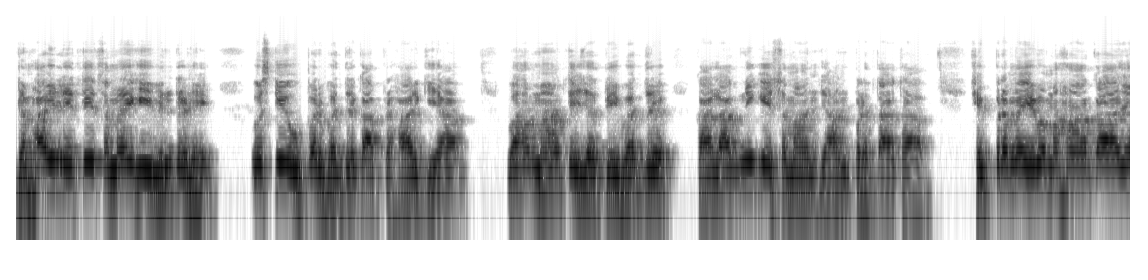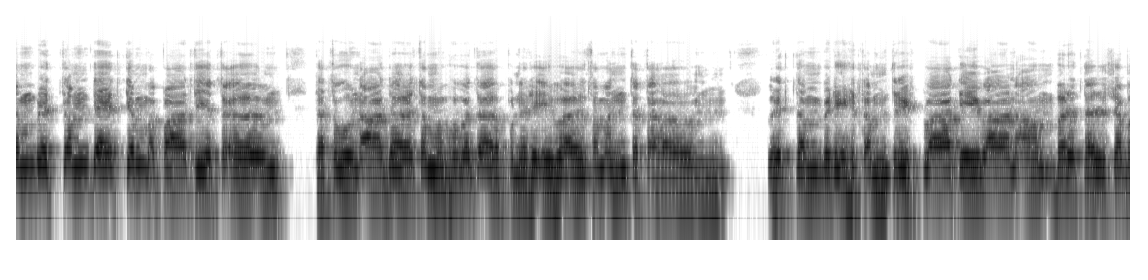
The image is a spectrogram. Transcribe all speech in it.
जम्भाई लेते समय ही विंद्र ने उसके ऊपर वज्र का प्रहार किया। वह महातेजस्वी वज्र कालाग्नि के समान जान पड़ता था। क्षिप्रमेव महाकायम वृत्तम दैत्यम अपातयत। तथो नाद समभवत पुनरव समत वृत्तम विनिहतम दृष्टवा देवानाम भरतर्षभ।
